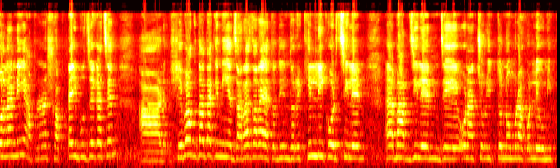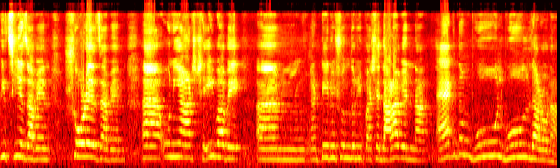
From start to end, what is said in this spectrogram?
বলার নেই, আপনারা সবটাই বুঝে গেছেন। আর সেবক দাদাকে নিয়ে যারা যারা এতদিন ধরে খিল্লি করছিলেন ভাবছিলেন যে ওনার চরিত্র নোংরা করলে উনি পিছিয়ে যাবেন, সরে যাবেন উনি আর সেইভাবে টেনু সুন্দরীর পাশে দাঁড়াবেন না। একদম ভুল ভুল ধারণা।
